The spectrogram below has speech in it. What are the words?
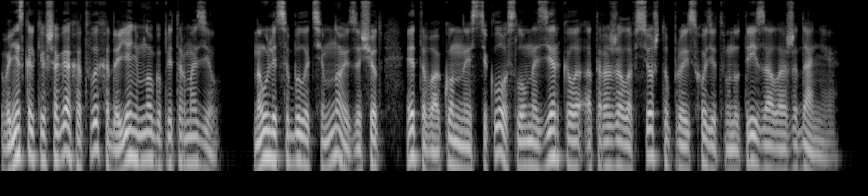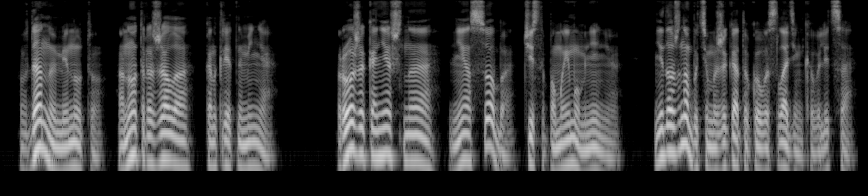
В нескольких шагах от выхода я немного притормозил. На улице было темно, и за счет этого оконное стекло, словно зеркало, отражало все, что происходит внутри зала ожидания. В данную минуту оно отражало конкретно меня. Рожа, конечно, не особо, чисто по моему мнению. Не должно быть у мужика такого сладенького лица.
